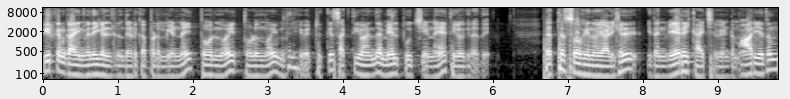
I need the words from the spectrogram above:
பீர்க்கன்காயின் விதைகளிலிருந்து எடுக்கப்படும் எண்ணெய் தோல் நோய் தொழுநோய் முதலியவற்றுக்கு சக்தி வாய்ந்த மேல் பூச்சி எண்ணெயை திகழ்கிறது. இரத்த சோகை நோயாளிகள் இதன் வேரை காய்ச்ச வேண்டும். ஆறியதும்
